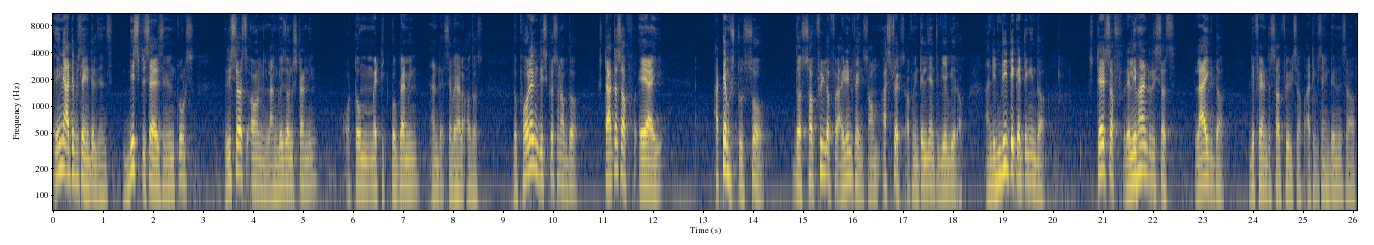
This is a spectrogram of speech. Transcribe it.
In artificial intelligence, this specialization includes research on language understanding, automatic programming and several others. The following discussion of the status of AI attempts to show the subfield of identifying some aspects of intelligent behavior and indicating in the states of relevant research like the different subfields of artificial intelligence of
